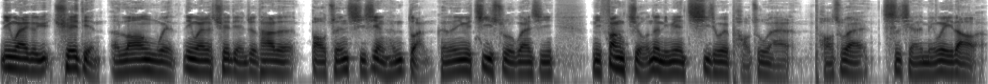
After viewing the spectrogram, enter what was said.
另外一个缺点，along with 另外一个缺点就是它的保存期限很短，可能因为技术的关系，你放久那里面气就会跑出来了，跑出来吃起来没味道了。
